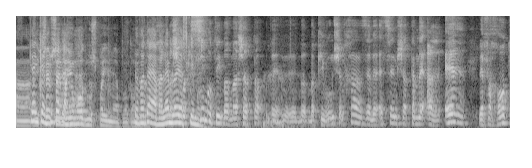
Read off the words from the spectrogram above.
כן, אני כן, חושב שהם. היו מאוד מושפעים מאפלטון. בוודאי, אבל הם לא מה יסכימו. שמקסים אותי במה שאתה, בכיוון שלך, זה בעצם שאתה מערער לפחות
